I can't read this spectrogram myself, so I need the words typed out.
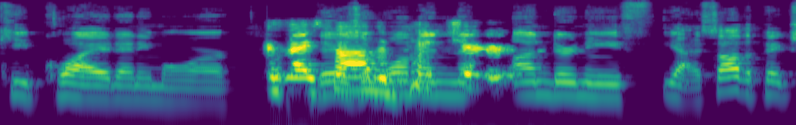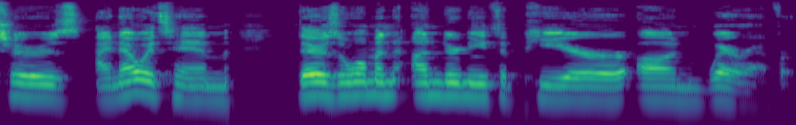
keep quiet anymore. because i There's saw a the woman picture underneath. Yeah, I saw the pictures. I know it's him. There's a woman underneath a pier on wherever,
